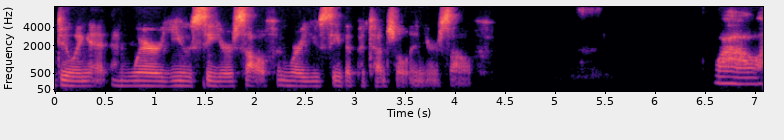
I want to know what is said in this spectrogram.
doing it and where you see yourself and where you see the potential in yourself. Wow.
